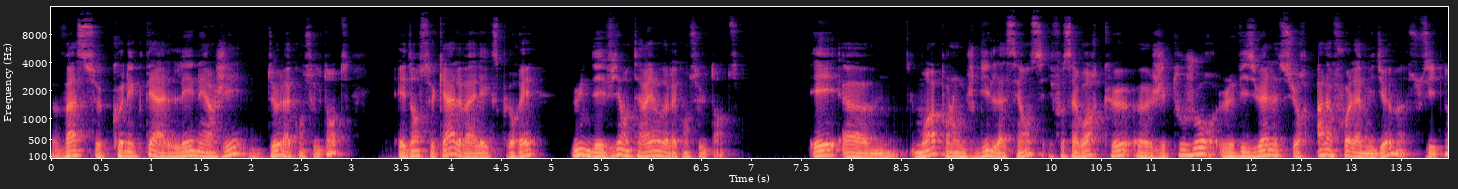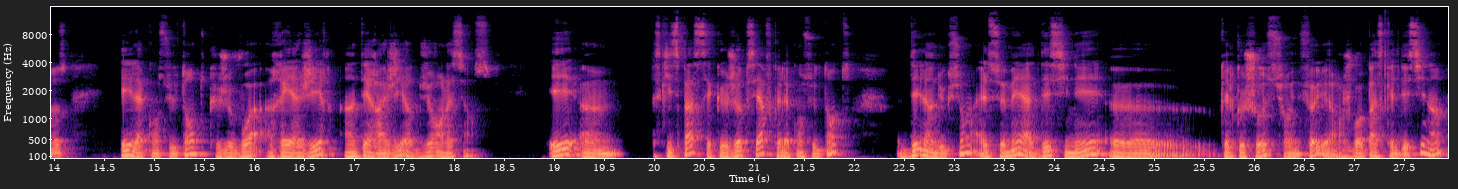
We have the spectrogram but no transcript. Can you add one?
va se connecter à l'énergie de la consultante, et dans ce cas, elle va aller explorer une des vies antérieures de la consultante. Et euh, moi, pendant que je guide la séance, il faut savoir que euh, j'ai toujours le visuel sur à la fois la médium sous hypnose et la consultante que je vois réagir, interagir durant la séance. Et euh, ce qui se passe, c'est que j'observe que la consultante, dès l'induction, elle se met à dessiner quelque chose sur une feuille. Alors je vois pas ce qu'elle dessine, hein,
